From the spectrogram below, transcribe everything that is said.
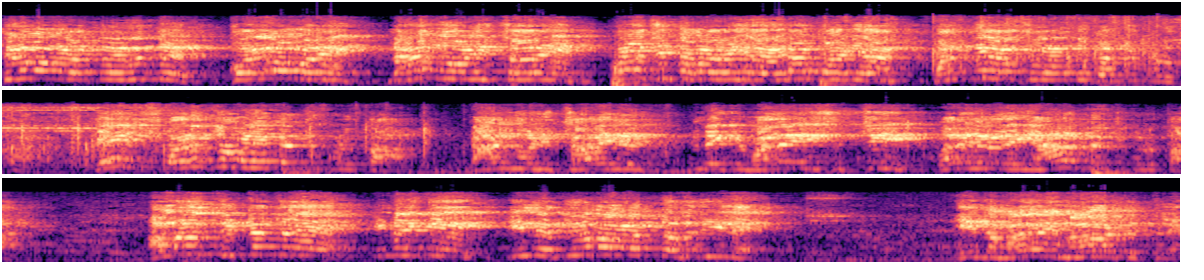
திருமங்கலத்திலிருந்து கொல்லம் வரை நான்கு வழிச்சாலை புரட்சி தமிழர் எடப்பாடியார் மத்திய அரசிலிருந்து பெற்றுக் கொடுத்தார். எய்ம்ஸ் மருத்துவமனை பெற்றுக் கொடுத்தார். நான்கு வழிச்சாலைகள் இன்றைக்கு மதுரையை சுற்றி வருகிறதை யார் பெற்றுக் கொடுத்தார்? அமல திட்டத்தில் இன்றைக்கு இந்த திருமங்கலம் தொகுதியிலே இந்த மதுரை மாவட்டத்தில்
